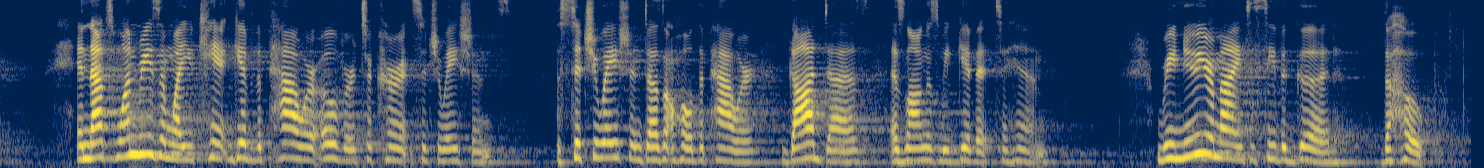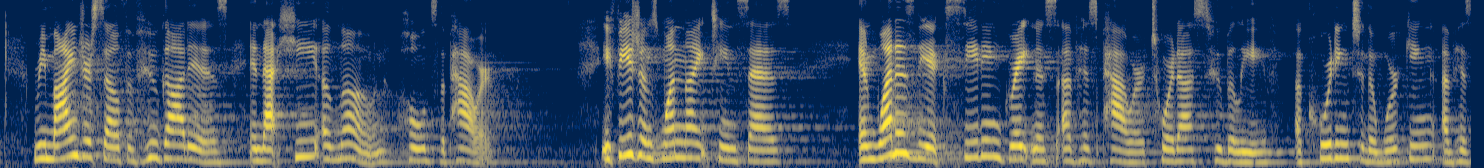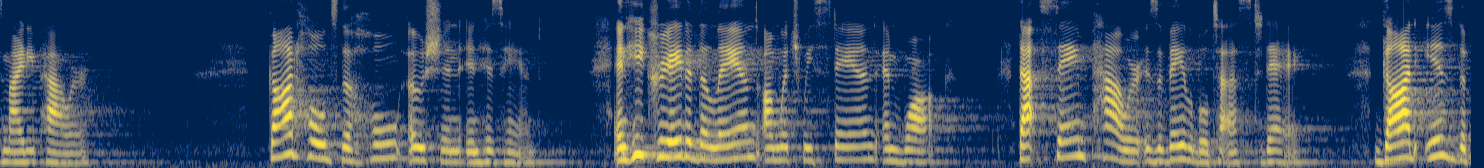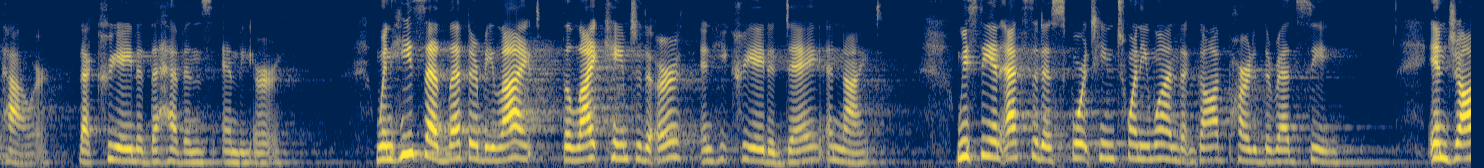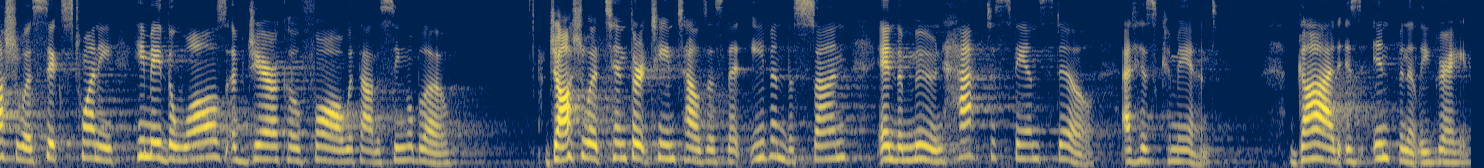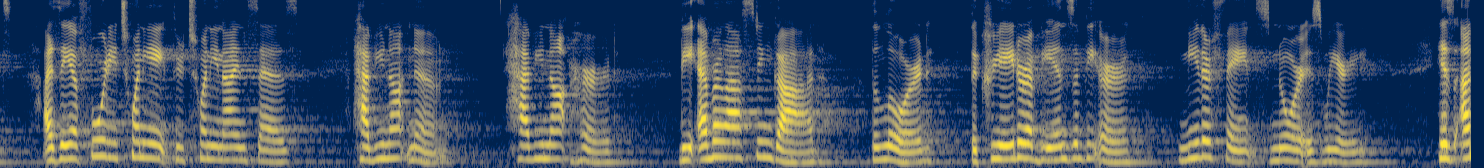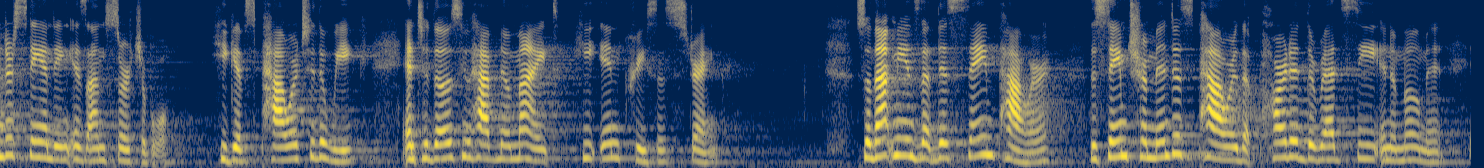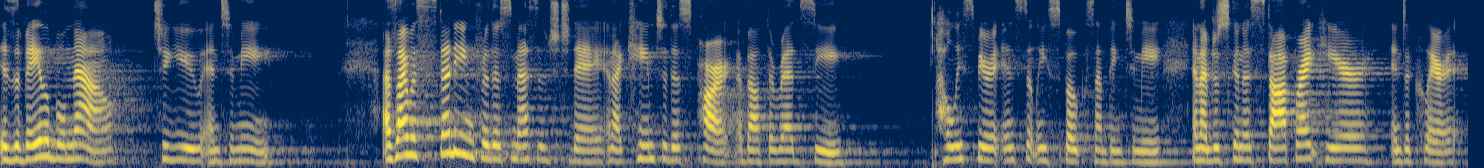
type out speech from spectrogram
And that's one reason why you can't give the power over to current situations. The situation doesn't hold the power, God does, as long as we give it to Him. Renew your mind to see the good, the hope. Remind yourself of who God is and that he alone holds the power. Ephesians 1:19 says, "And what is the exceeding greatness of his power toward us who believe, according to the working of his mighty power?" God holds the whole ocean in his hand, and he created the land on which we stand and walk. That same power is available to us today. God is the power that created the heavens and the earth. When he said, Let there be light, the light came to the earth and he created day and night. We see in Exodus 14:21 that God parted the Red Sea. In Joshua 6:20, he made the walls of Jericho fall without a single blow. Joshua 10:13 tells us that even the sun and the moon have to stand still at his command. God is infinitely great. Isaiah 40:28 through 29 says, "Have you not known? Have you not heard? The everlasting God, the Lord, the creator of the ends of the earth, neither faints nor is weary. His understanding is unsearchable. He gives power to the weak, and to those who have no might, he increases strength. So that means that this same power, the same tremendous power that parted the Red Sea in a moment, is available now to you and to me. As I was studying for this message today and I came to this part about the Red Sea, Holy Spirit instantly spoke something to me, and I'm just going to stop right here and declare it.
